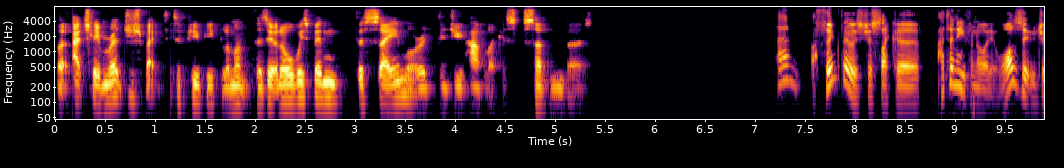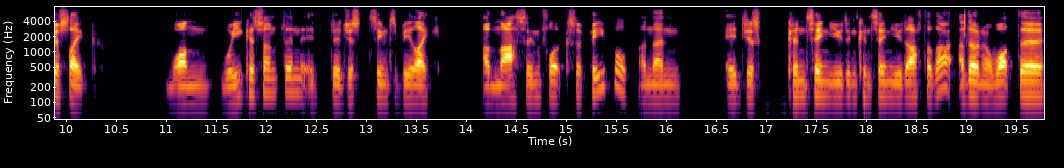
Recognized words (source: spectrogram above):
But actually, in retrospect, it's a few people a month. Has it always been the same, or did you have like a sudden burst? Um, I think there was just like a I don't even know what it was. It was just like one week or something. It there just seemed to be like a mass influx of people, and then it just continued and continued after that. I don't know what the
